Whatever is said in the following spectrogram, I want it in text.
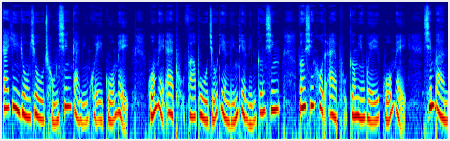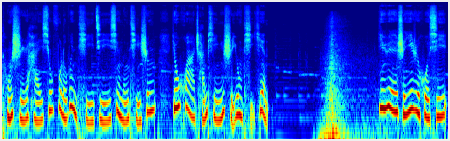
该应用又重新改名为国美。国美 App 发布九点零点零更新，更新后的 App 更名为国美。新版同时还修复了问题及性能提升，优化产品使用体验。一月十一日获悉，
